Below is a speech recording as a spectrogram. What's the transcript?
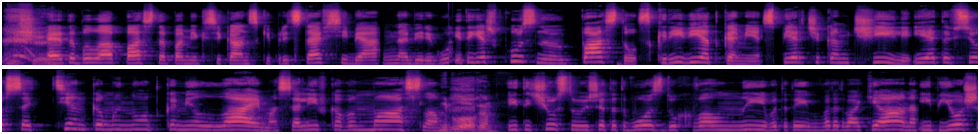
Вещай. Это была паста по-мексикански. Представь себя на берегу, и ты ешь вкусную пасту с креветками, с перчиком чили, и это все с оттенком и нотками лайма, с оливковым маслом. Неплохо. И ты чувствуешь этот воздух волны, вот, этой, вот этого океана, и пьешь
